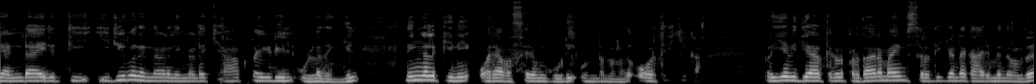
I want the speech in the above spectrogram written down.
രണ്ടായിരത്തി ഇരുപത് എന്നാണ് നിങ്ങളുടെ ക്യാപ് ഐ ഡിയിൽ ഉള്ളതെങ്കിൽ നിങ്ങൾക്കിനി ഒരവസരം കൂടി ഉണ്ടെന്നുള്ളത് ഓർത്തിരിക്കുക. പ്രിയ വിദ്യാർത്ഥികൾ പ്രധാനമായും ശ്രദ്ധിക്കേണ്ട കാര്യം എന്നുള്ളത്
